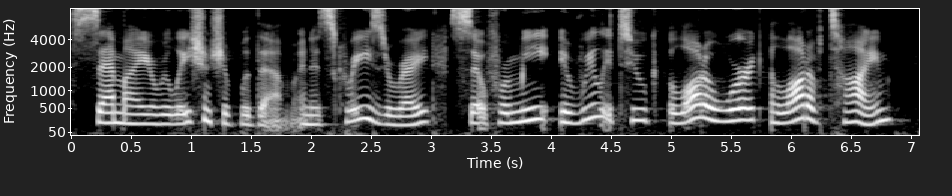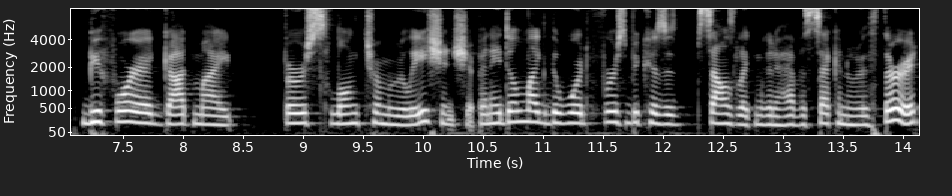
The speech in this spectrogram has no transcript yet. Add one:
semi relationship with them. And it's crazy, right? So for me, it really took a lot of work, a lot of time before I got my first long term relationship. And I don't like the word first because it sounds like I'm going to have a second or a third.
